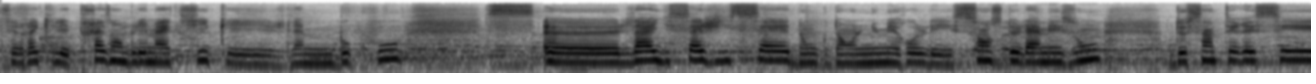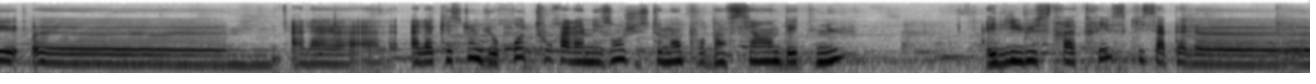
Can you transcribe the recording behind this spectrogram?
c'est vrai qu'il est très emblématique et je l'aime beaucoup. Euh, là, il s'agissait, donc dans le numéro Les sens de la maison, de s'intéresser euh, à, la, à, la, question du retour à la maison, justement, pour d'anciens détenus et l'illustratrice qui s'appelle euh,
